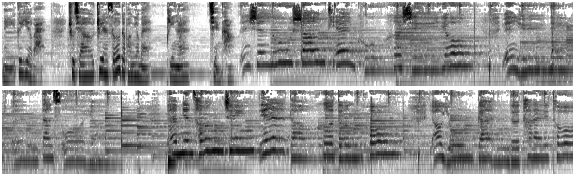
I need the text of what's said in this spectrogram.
每一个夜晚。楚乔祝愿所有的朋友们平安健康。人生路上甜苦和喜忧。愿与你分担所有，难免曾经跌倒和等候，要勇敢的抬头。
